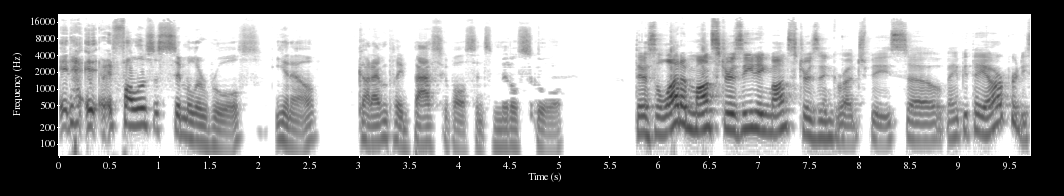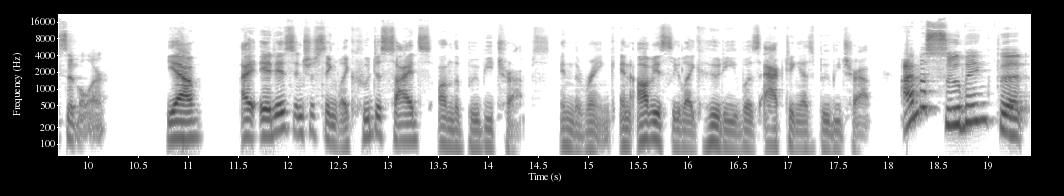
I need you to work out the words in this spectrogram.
it, it it follows a similar rules, you know. God, I haven't played basketball since middle school. There's a lot of monsters eating monsters in Grudgby, so maybe they are pretty similar. Yeah, I, it is interesting. Like, who decides on the booby traps in the ring? And obviously, like Hooty was acting as booby trap. I'm assuming that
